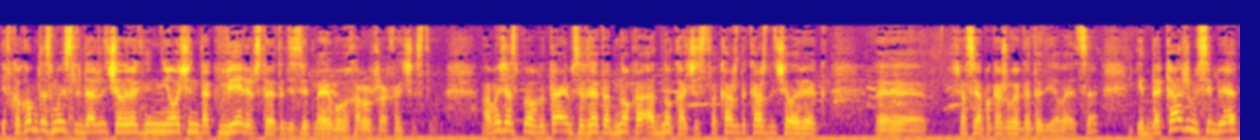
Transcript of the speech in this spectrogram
И в каком-то смысле даже человек не очень так верит, что это действительно его хорошее качество. А мы сейчас попытаемся взять одно, одно качество, каждый, каждый человек, э, сейчас я покажу, как это делается, и докажем себе,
